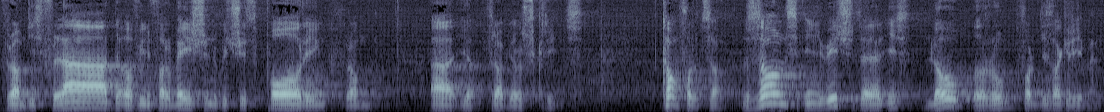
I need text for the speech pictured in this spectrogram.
from this flood of information which is pouring from, uh, your, from your screens. Comfort zone, zones in which there is no room for disagreement.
